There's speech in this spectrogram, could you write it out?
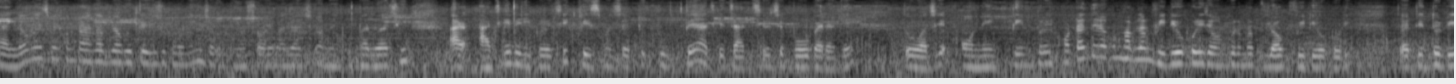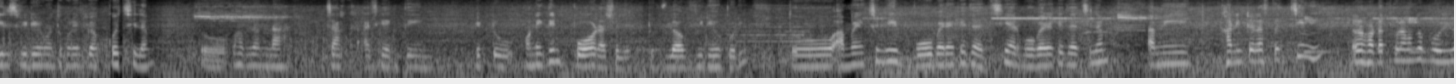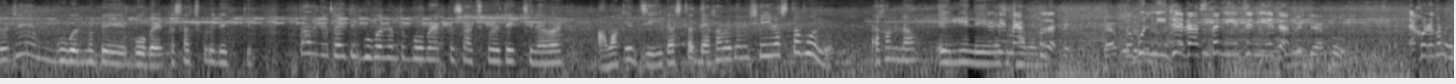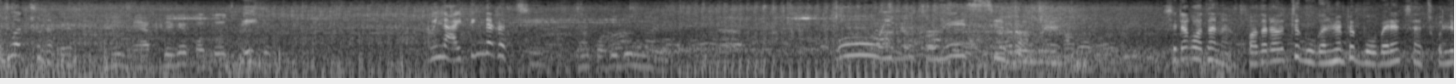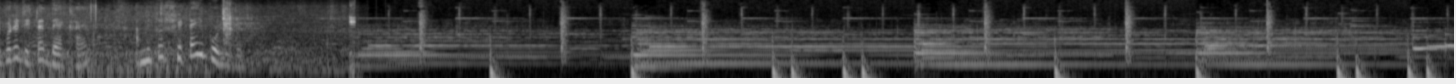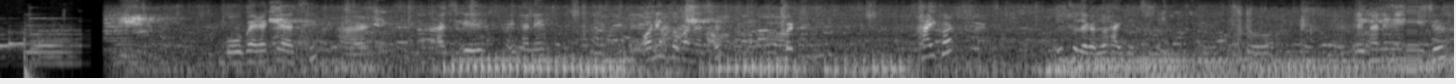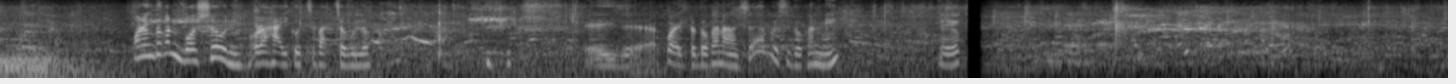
Hello guys welcome to another blog with Teju Sukumoni আশা করি তোমরা সবাই ভালো আছো আমি খুব ভালো আছি। আর আজকে বেরিয়ে পড়েছি ক্রিসমাসে একটু ঘুরতে, আজকে যাচ্ছি হচ্ছে বউ বেড়াকে তো আজকে অনেক দিন পরে হঠাৎ এরকম ভাবলাম ভিডিও করি, যেমন করে আমরা ব্লগ ভিডিও করি। তো একদিন তো রিলস ভিডিওর মতো করে ব্লগ করছিলাম। তো ভাবলাম, না, যাক, আজকে একদিন একটু অনেক দিন পর আসলে একটু ব্লগ ভিডিও করি। তো আমরা অ্যাকচুয়ালি বউ বেড়াকে যাচ্ছি, আর বউ বেড়াকে যাচ্ছিলাম আমি খানিকটা রাস্তা চিনি এবার হঠাৎ করে আমাকে বলল যে গুগল ম্যাপে বউ একটা সার্চ করে দেখতে। তো আমি তো গুগল ম্যাপে বউ একটা সার্চ করে দেখছিলাম। এবার আমাকে যেই রাস্তা দেখাবে তো আমি সেই রাস্তা বলব। এখন না এই নিয়ে লেগে গেছে ঝামেলা। তবু নিজের রাস্তা নিয়ে যে নিয়ে যাবে। দেখো। এখন এখন অজুহাত শোনাবে ম্যাপ দেখে কত এই আমি লাইটিং দেখাচ্ছি। তুমি কত দূর ও এই তো চলে এসছি। সেটা কথা না। কথাটা হচ্ছে গুগল ম্যাপে বোবেরাক সার্চ করলে পরে যেটা দেখায়, আমি তো সেটাই বলব। বেড়াকে আছি, আর আজকে এখানে অনেক দোকান আছে বাট হাই কর। চলে গেল, হাই করছি। তো এখানে এই যে অনেক দোকান বসেও নি, ওরা হাই করছে বাচ্চাগুলো। এই যে কয়েকটা দোকান আছে, বেশি দোকান নেই। যাই হোক।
